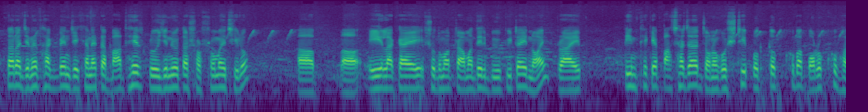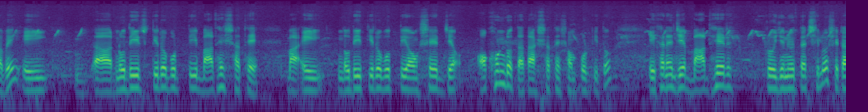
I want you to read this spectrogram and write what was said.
আপনারা জেনে থাকবেন যে এখানে একটা বাঁধের প্রয়োজনীয়তা সবসময় ছিল। এই এলাকায় শুধুমাত্র আমাদের বিউপিটাই নয়, প্রায় তিন থেকে পাঁচ হাজার জনগোষ্ঠী প্রত্যক্ষ বা পরোক্ষভাবে এই নদীর তীরবর্তী বাঁধের সাথে বা এই নদীর তীরবর্তী অংশের যে অখণ্ডতা তার সাথে সম্পর্কিত। এখানে যে বাঁধের প্রয়োজনীয়তা ছিল সেটা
